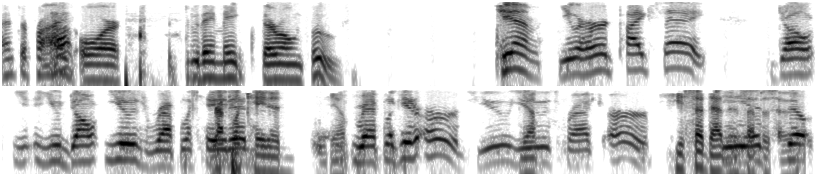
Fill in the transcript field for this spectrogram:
Enterprise, or do they make their own food? Jim, you heard Pike say, "Don't you, you don't use replicated Replicated. Yep. replicated herbs. You Yep. use fresh herbs." He said that in he this episode. Still,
